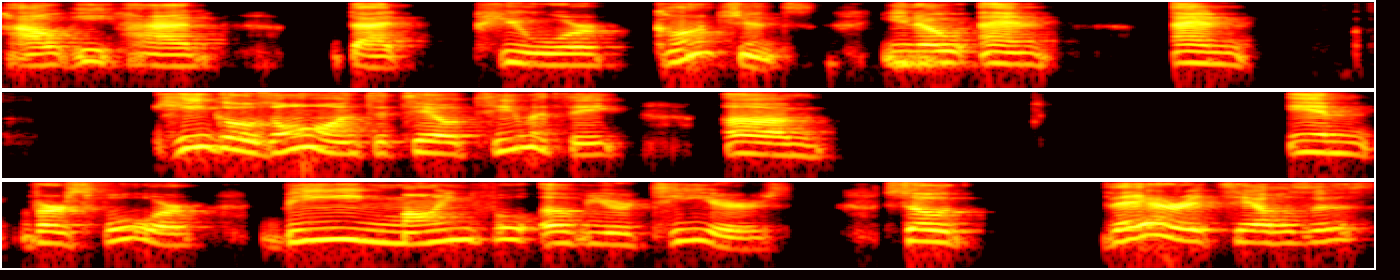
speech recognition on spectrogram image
how he had that pure conscience you mm-hmm. know and and he goes on to tell timothy um in verse 4 being mindful of your tears so there it tells us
